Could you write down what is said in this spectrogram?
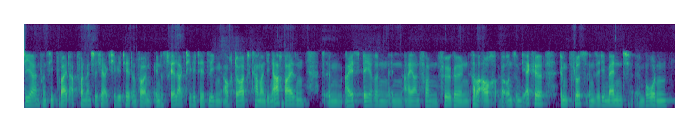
die ja im Prinzip weit ab von menschlicher Aktivität und vor allem industrieller Aktivität liegen. Auch dort kann man die nachweisen. Im Eisbären, in Eiern von Vögeln, aber auch bei uns um die Ecke, im Fluss, im Sediment, im Boden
